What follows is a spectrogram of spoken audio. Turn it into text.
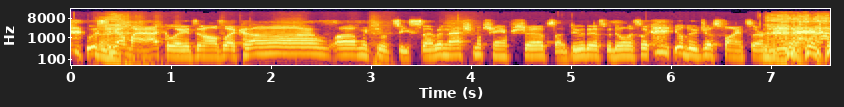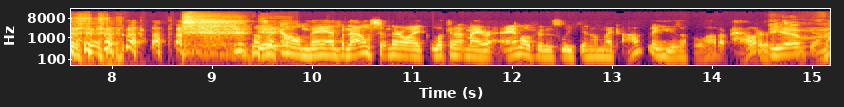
listing out my accolades, and I was like, uh, um, let's see, seven national championships. I do this, we're doing this. Like, You'll do just fine, sir. I was yeah. like, oh man, but now I'm sitting there like looking at my ammo for this weekend. I'm like, I'm gonna use up a lot of powder this yep. weekend.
